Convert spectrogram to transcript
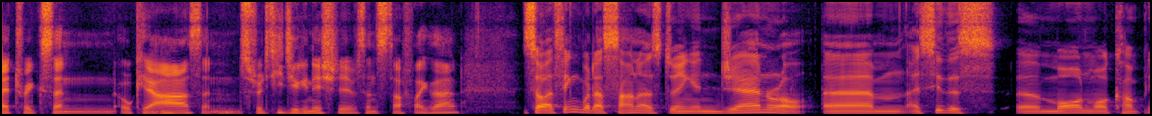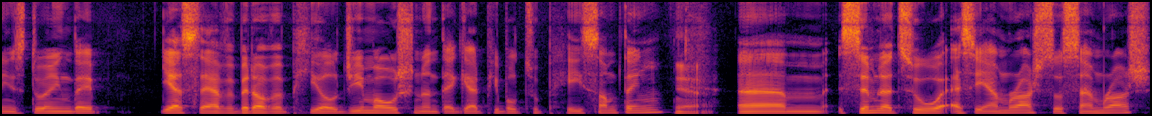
metrics and OKRs and strategic initiatives and stuff like that. so i think what asana is doing in general um, i see this uh, more and more companies doing they yes they have a bit of a plg motion and they get people to pay something Yeah. um, similar to SEMrush, so SEMrush.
